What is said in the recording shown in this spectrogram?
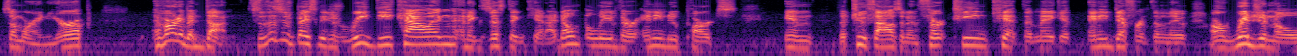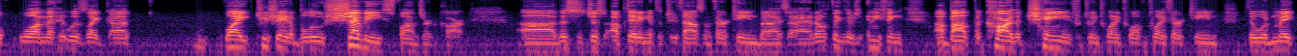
somewhere in Europe. Have already been done. So this is basically just redecaling an existing kit. I don't believe there are any new parts in the 2013 kit that make it any different than the original one that it was like a white two shade of blue Chevy sponsored car. Uh, this is just updating it to 2013, but I, I don't think there's anything about the car that changed between 2012 and 2013 that would make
